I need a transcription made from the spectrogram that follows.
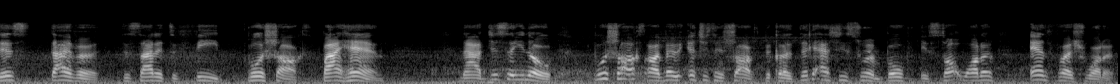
this diver decided to feed bull sharks by hand. Now, just so you know, bull sharks are very interesting sharks because they can actually swim both in salt water and fresh water.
